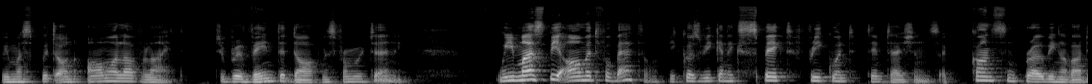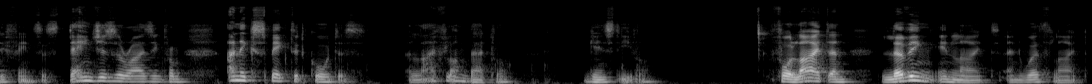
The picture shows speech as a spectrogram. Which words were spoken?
We must put on armor of light to prevent the darkness from returning. We must be armored for battle because we can expect frequent temptations, a constant probing of our defenses, dangers arising from unexpected quarters, a lifelong battle against evil. For light and living in light and with light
